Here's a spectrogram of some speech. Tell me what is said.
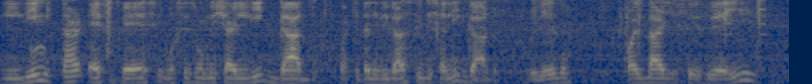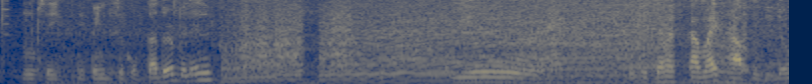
limitar FPS, vocês vão deixar ligado. Aqui tá desligado, você tem que deixar ligado, beleza? Qualidade vocês vê aí, não sei, depende do seu computador, beleza? E o, GTA vai ficar mais rápido, entendeu?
